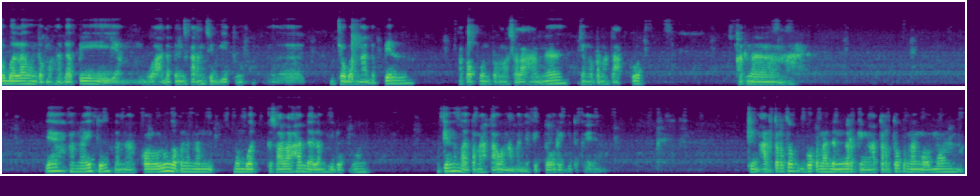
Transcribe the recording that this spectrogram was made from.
cobalah untuk menghadapi yang gua hadapin sekarang sih begitu. Uh, coba ngadepin apa pun permasalahannya jangan pernah takut. Karena ya karena itu karena kalau lu nggak pernah membuat kesalahan dalam hidup lu mungkin lu nggak pernah tahu namanya victory gitu kayak King Arthur tuh gue pernah denger King Arthur tuh pernah ngomong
